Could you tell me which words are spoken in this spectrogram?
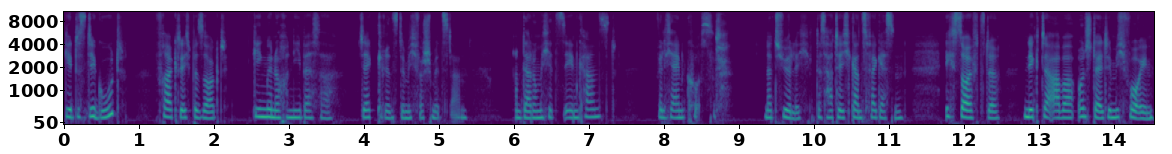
Geht es dir gut? fragte ich besorgt. Ging mir noch nie besser. Jack grinste mich verschmitzt an. Und da du mich jetzt sehen kannst, will ich einen Kuss. Natürlich, das hatte ich ganz vergessen. Ich seufzte, nickte aber und stellte mich vor ihn.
